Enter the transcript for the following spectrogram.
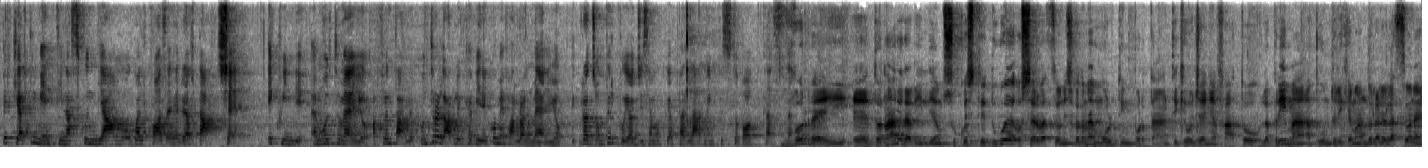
perché altrimenti nascondiamo qualcosa che in realtà c'è e quindi è molto meglio affrontarlo e controllarlo e capire come farlo al meglio, ragion per cui oggi siamo qui a parlarne in questo podcast. Vorrei eh, tornare da William su queste due osservazioni, secondo me molto importanti che Eugenia ha fatto. La prima, appunto, richiamando la relazione,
